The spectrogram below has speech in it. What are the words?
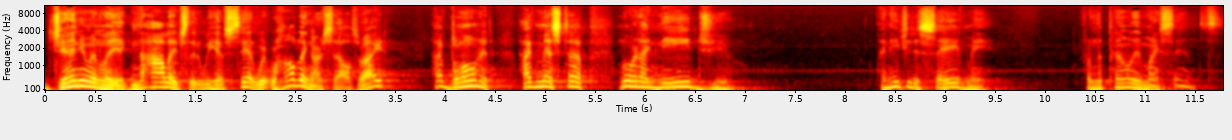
genuinely acknowledge that we have sinned, we're humbling ourselves, right? I've blown it. I've messed up. Lord, I need you. I need you to save me from the penalty of my sins.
